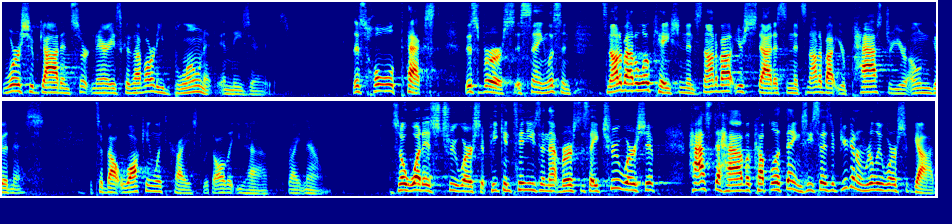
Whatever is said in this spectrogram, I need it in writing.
worship God in certain areas because I've already blown it in these areas. This whole text, this verse is saying, listen, it's not about a location, and it's not about your status, and it's not about your past or your own goodness. It's about walking with Christ with all that you have right now. So, what is true worship? He continues in that verse to say true worship has to have a couple of things. He says, if you're going to really worship God,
